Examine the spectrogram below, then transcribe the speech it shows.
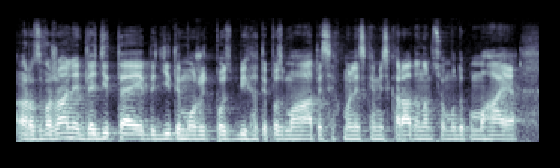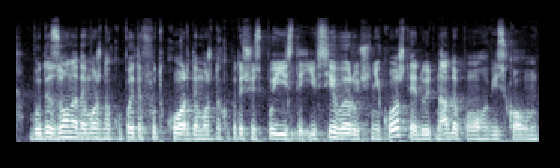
розважальні для дітей, де діти можуть позбігати, позмагатися. Хмельницька міська рада нам в цьому допомагає. Буде зона, де можна купити фудкор, де можна купити щось поїсти. І всі виручені кошти йдуть на допомогу військовим.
